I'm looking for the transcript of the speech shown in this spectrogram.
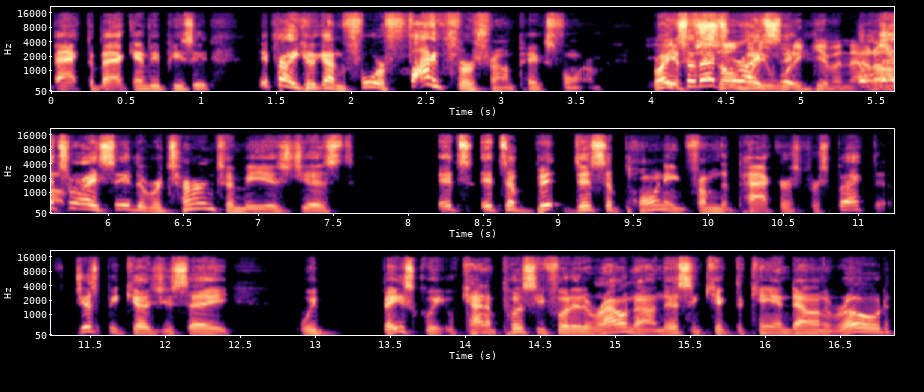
back to back MVP season, they probably could have gotten four or five first round picks for him. Right. If so that's where I would have given that well, that's where I say the return to me is just it's it's a bit disappointing from the Packers' perspective. Just because you say we basically we kind of pussyfooted around on this and kicked the can down the road,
